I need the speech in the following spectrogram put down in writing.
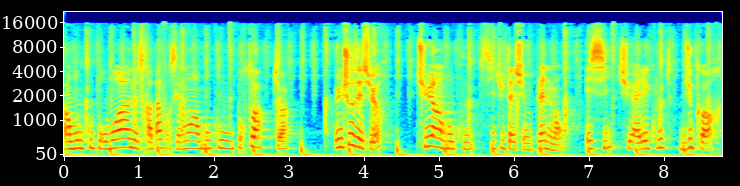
Un bon coup pour moi ne sera pas forcément un bon coup pour toi, tu vois. Une chose est sûre, tu es un bon coup si tu t'assumes pleinement et si tu es à l'écoute du corps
